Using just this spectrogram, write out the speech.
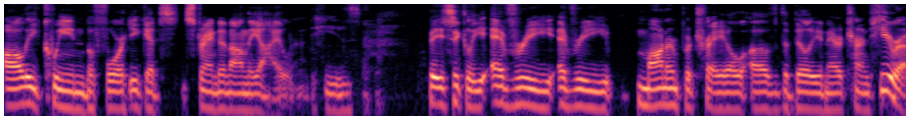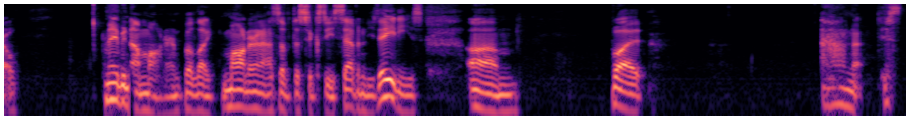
Ollie Queen before he gets stranded on the island. He's basically every every modern portrayal of the billionaire turned hero. Maybe not modern but like modern as of the 60s 70s 80s um, but I don't know. Just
